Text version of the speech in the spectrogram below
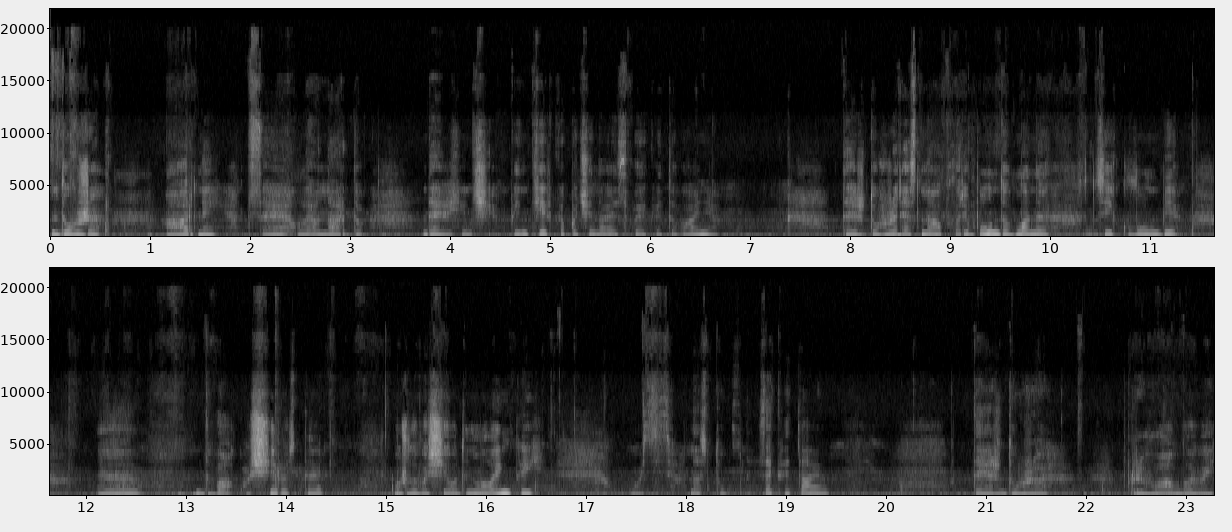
Дуже гарний. Це Леонардо да Вінчі. Він тільки починає своє квітування. Теж дуже рясна флорібунда. В мене в цій клумбі е, два кущі росте. Можливо, ще один маленький. Ось наступний заквітає. Теж дуже привабливий,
